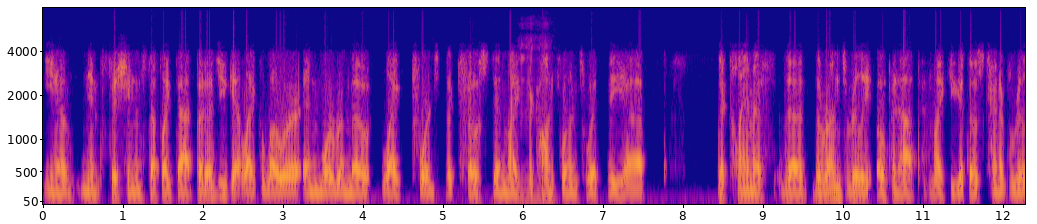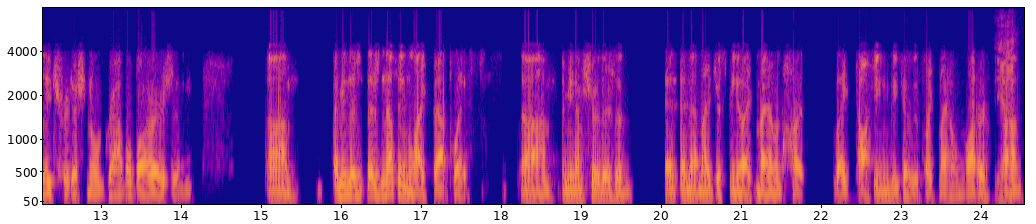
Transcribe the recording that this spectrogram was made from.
you know nymph fishing and stuff like that. But as you get like lower and more remote, like towards the coast and like the Mhm. confluence with the uh, the Klamath, the the runs really open up and like you get those kind of really traditional gravel bars and um, I mean there's there's nothing like that place. Um, I mean I'm sure there's a and, and that might just be like my own heart like talking because it's like my home water. Yeah. Um,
